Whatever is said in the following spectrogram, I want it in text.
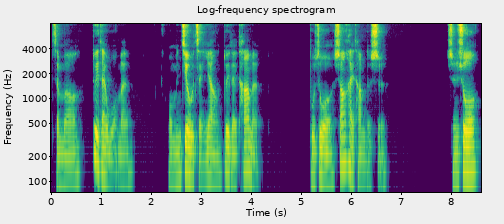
怎么对待我们，我们就怎样对待他们。不做伤害他们的事。神说：“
